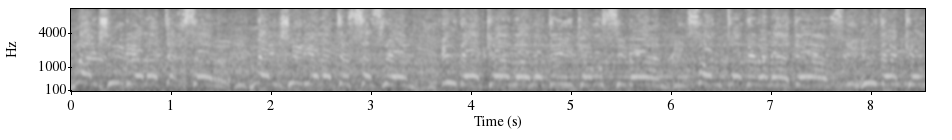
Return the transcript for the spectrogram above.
نيجيريا لا تخسر! نيجيريا لا تستسلم! إذا كان لديك أسمان فانتظر الأهداف! إذا كان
